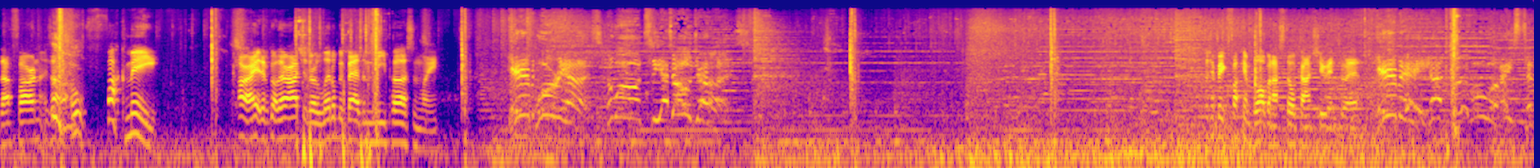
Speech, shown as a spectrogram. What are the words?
That far? Is that? Oh, fuck me! All right, they've got their archers are a little bit better than me personally. Me! Warriors! Towards the soldiers! Such a big fucking blob, and I still can't shoot into it. Hear me! Face to them!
